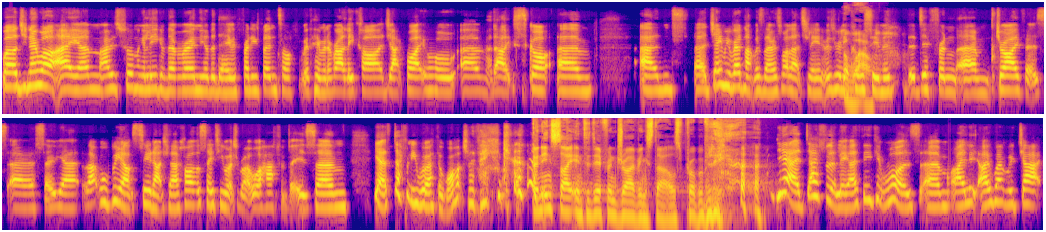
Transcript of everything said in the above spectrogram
Well, do you know what? I um I was filming a League of Their Own the other day with Freddie Flintoff with him in a rally car, Jack Whitehall, um, and Alex Scott. Um, and uh, Jamie Redknapp was there as well, actually. And it was really oh, cool wow. seeing the, the different um, drivers. Uh, so yeah, that will be out soon. Actually, I can't say too much about what happened, but it's um, yeah, it's definitely worth a watch. I think an insight into different driving styles, probably. yeah, definitely. I think it was. Um, I I went with Jack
